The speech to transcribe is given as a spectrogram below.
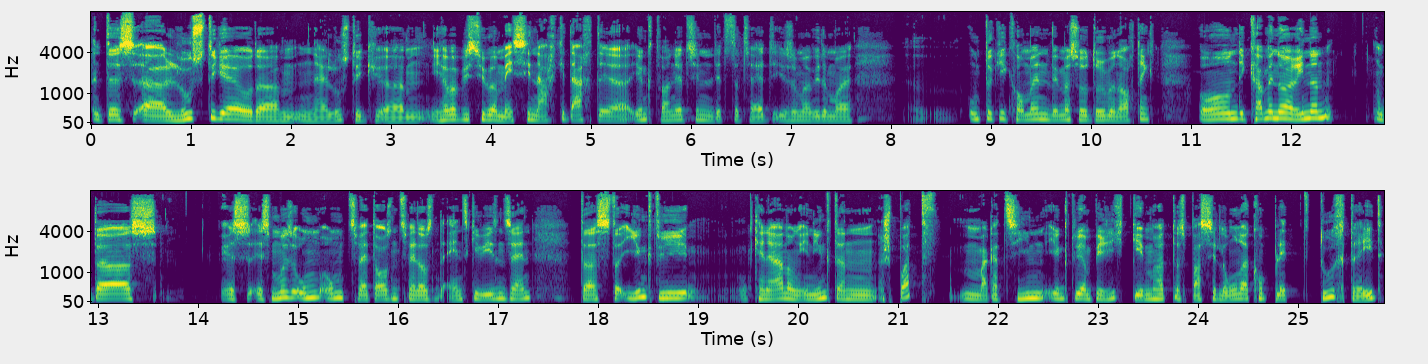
Ähm, das äh, Lustige oder, naja, lustig, ähm, ich habe ein bisschen über Messi nachgedacht. Er, irgendwann jetzt in letzter Zeit ist er mal wieder mal äh, untergekommen, wenn man so drüber nachdenkt. Und ich kann mich nur erinnern, dass es, es muss um, um 2000, 2001 gewesen sein, dass da irgendwie, keine Ahnung, in irgendeinem Sportmagazin irgendwie einen Bericht gegeben hat, dass Barcelona komplett durchdreht,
